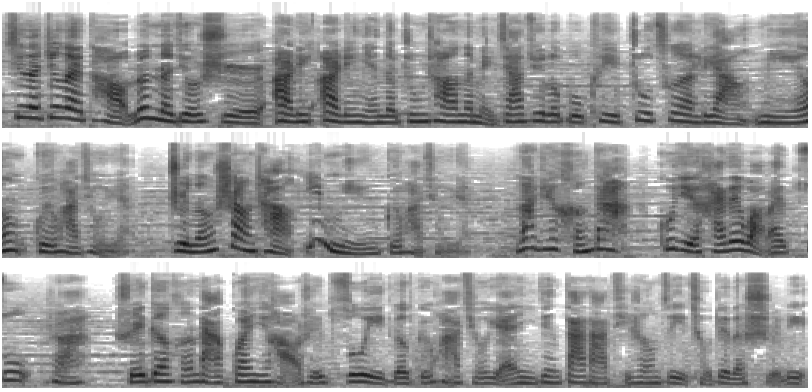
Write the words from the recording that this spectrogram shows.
现在正在讨论的就是二零二零年的中超呢，每家俱乐部可以注册两名规划球员，只能上场一名规划球员。那这恒大估计还得往外租，是吧？谁跟恒大关系好，谁租一个规划球员，一定大大提升自己球队的实力。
